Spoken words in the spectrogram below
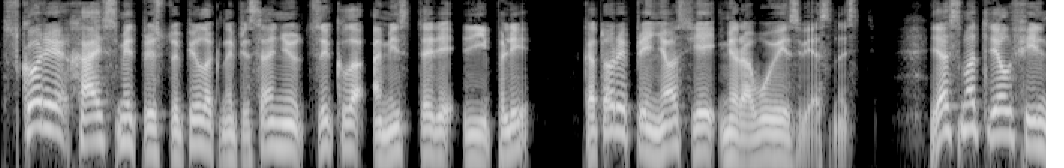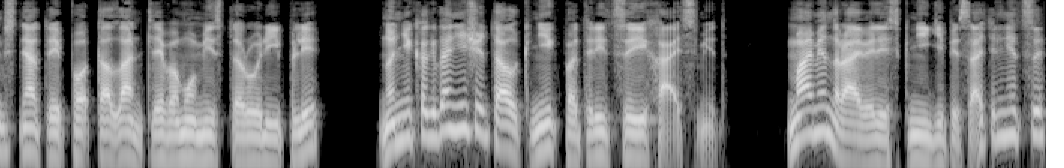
Вскоре Хайсмит приступила к написанию цикла о мистере Рипли, который принес ей мировую известность. Я смотрел фильм, снятый по талантливому мистеру Рипли, но никогда не читал книг Патриции Хайсмит. Маме нравились книги писательницы,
